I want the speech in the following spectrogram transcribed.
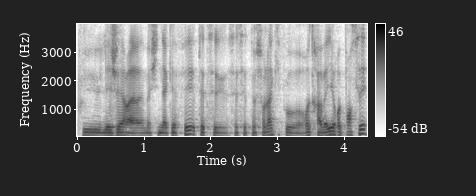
plus légères à la machine à café. Peut-être c'est cette notion-là qu'il faut retravailler, repenser.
